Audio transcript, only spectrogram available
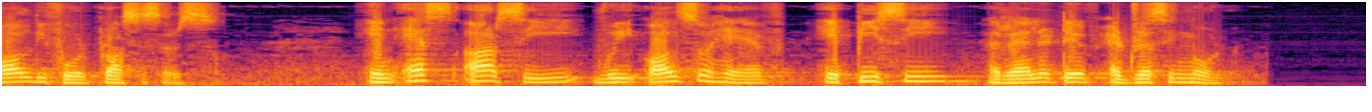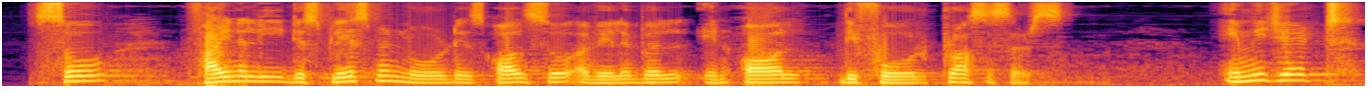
all the four processors. In SRC, we also have a PC relative addressing mode. So finally, displacement mode is also available in all the four processors. Immediate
